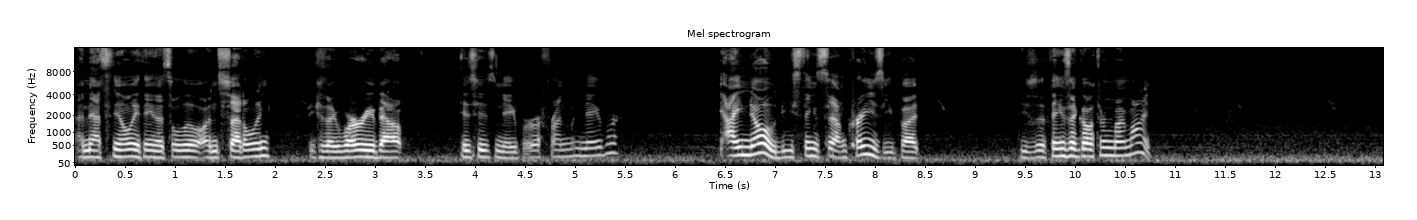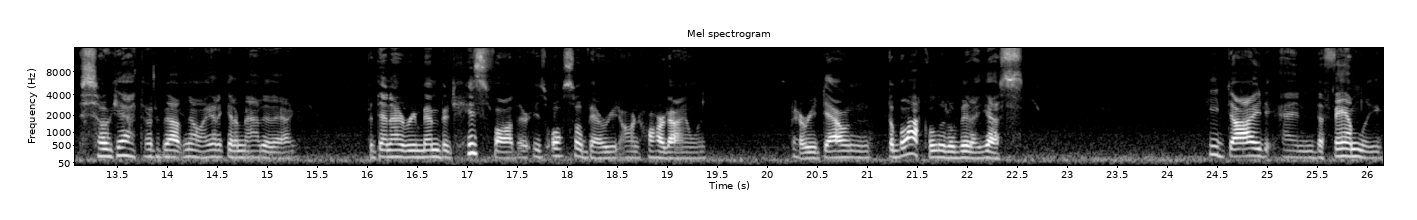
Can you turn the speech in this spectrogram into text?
And that's the only thing that's a little unsettling because I worry about is his neighbor a friendly neighbor? I know these things sound crazy, but these are the things that go through my mind. So yeah, I thought about no, I got to get him out of there. But then I remembered his father is also buried on Hart Island. Buried down the block a little bit, I guess. He died, and the family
